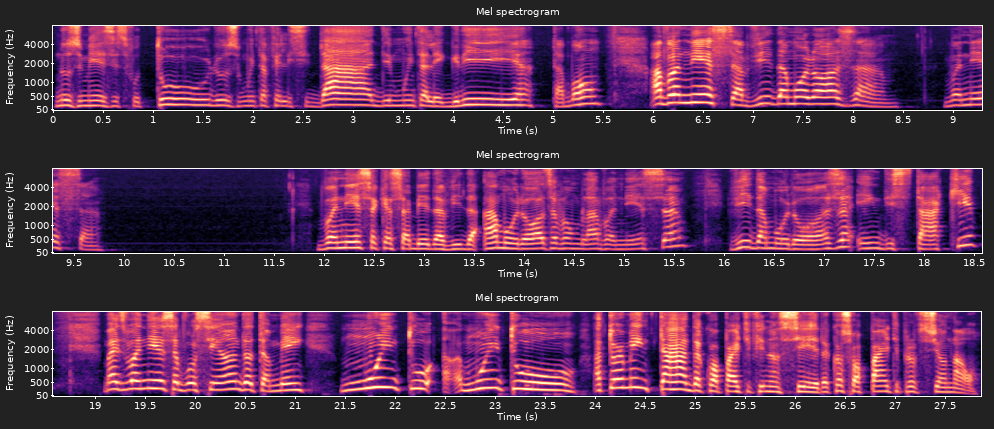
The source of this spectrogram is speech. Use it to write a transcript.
Nos meses futuros, muita felicidade, muita alegria, tá bom? A Vanessa, vida amorosa. Vanessa, Vanessa quer saber da vida amorosa. Vamos lá, Vanessa. Vida amorosa em destaque. Mas, Vanessa, você anda também muito, muito atormentada com a parte financeira, com a sua parte profissional.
